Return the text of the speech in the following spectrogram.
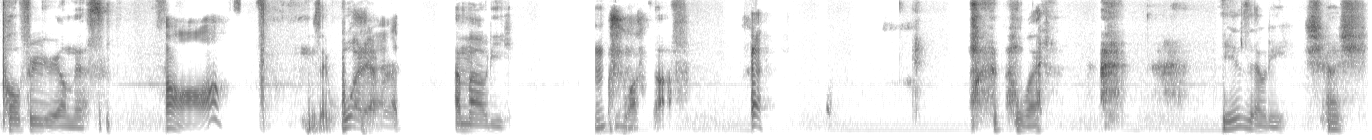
pull through your illness. Aw. He's like, whatever. I'm outie. He walked off. what? He is outie. Shush.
